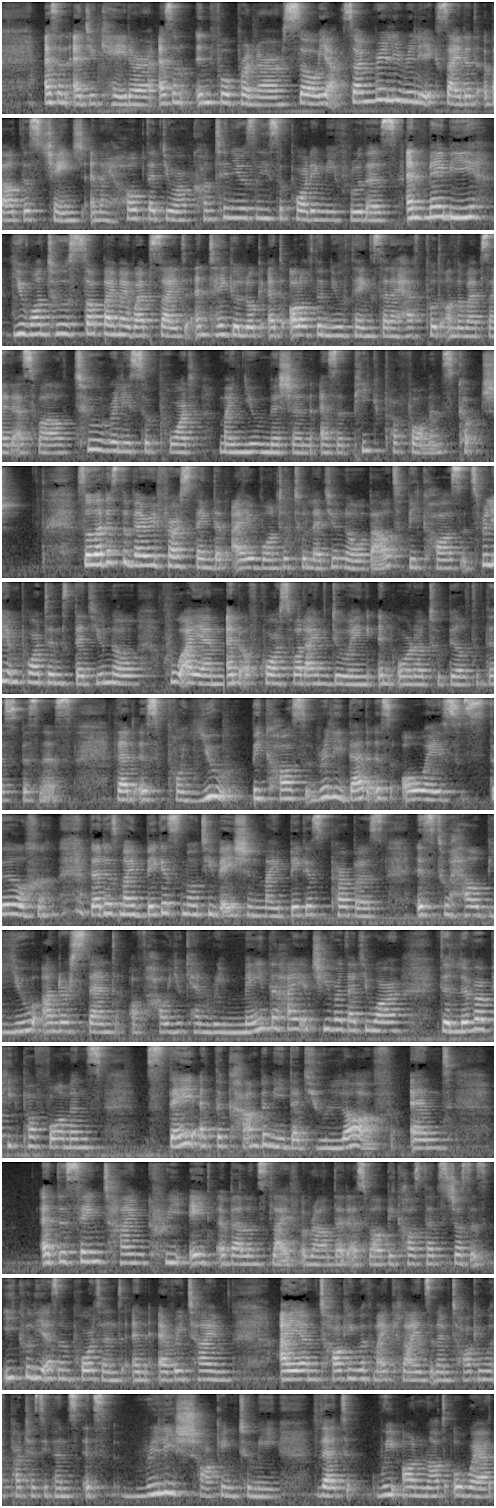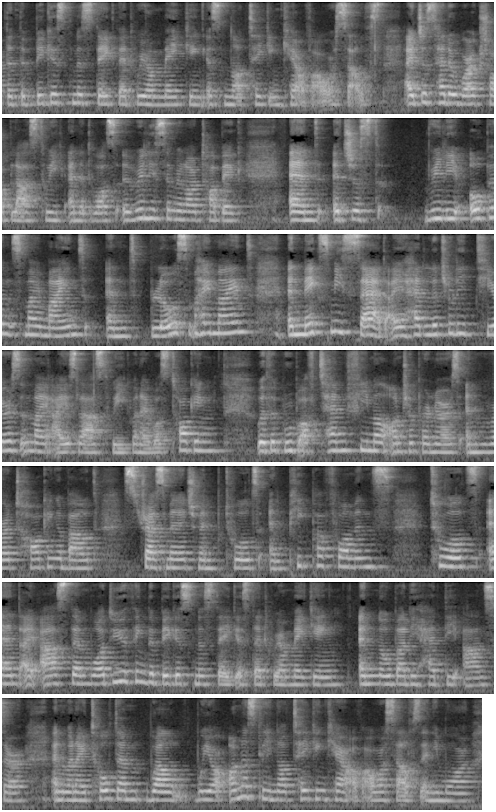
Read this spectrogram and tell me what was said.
as an educator, as an infopreneur. So, yeah, so I'm really, really excited about this change, and I hope that you are continuously supporting me through this. And maybe you want to stop by my website and take a look at all of the new things that I have put on the website as well to really support my new mission as a peak performance coach. So, that is the very first thing that I wanted to let you know about because it's really important that you know who I am and, of course, what I'm doing in order to build this business that is for you because really that is always still that is my biggest motivation my biggest purpose is to help you understand of how you can remain the high achiever that you are deliver peak performance stay at the company that you love and at the same time create a balanced life around that as well because that's just as equally as important and every time I am talking with my clients and I'm talking with participants, it's really shocking to me that we are not aware that the biggest mistake that we are making is not taking care of ourselves. I just had a workshop last week and it was a really similar topic, and it just really opens my mind and blows my mind and makes me sad. I had literally tears in my eyes last week when I was talking with a group of 10 female entrepreneurs and we were talking about stress management tools and peak performance tools and I asked them what do you think the biggest mistake is that we are making and nobody had the answer and when I told them well we are honestly not taking care of ourselves anymore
